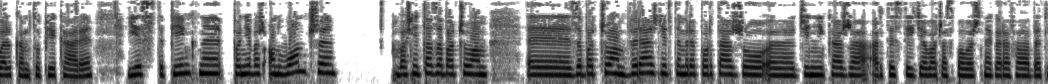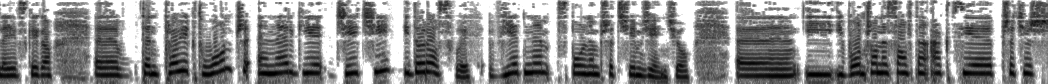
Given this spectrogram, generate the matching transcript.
Welcome to Piekary jest piękny, ponieważ on łączy Właśnie to zobaczyłam, e, zobaczyłam wyraźnie w tym reportażu e, dziennikarza, artysty i działacza społecznego Rafała Betlejewskiego. E, ten projekt łączy energię dzieci i dorosłych w jednym wspólnym przedsięwzięciu. I, i włączone są w tę akcję przecież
